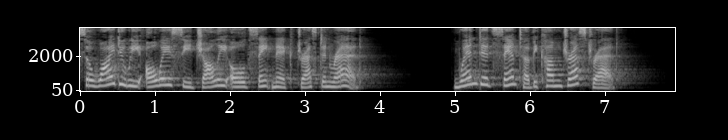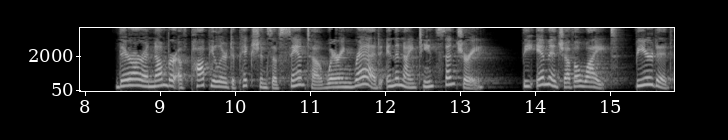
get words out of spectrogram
So why do we always see jolly old Saint Nick dressed in red? When did Santa become dressed red? There are a number of popular depictions of Santa wearing red in the 19th century. The image of a white, bearded,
